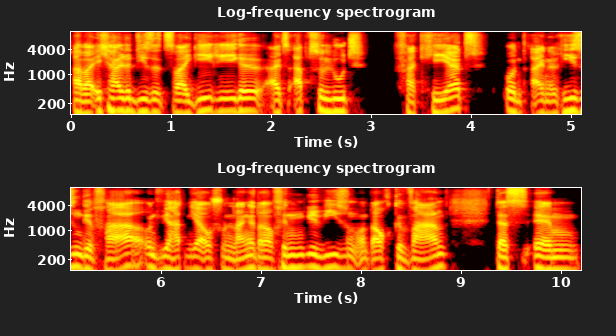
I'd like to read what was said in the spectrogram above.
Aber ich halte diese 2G-Regel als absolut verkehrt und eine Riesengefahr. Und wir hatten ja auch schon lange darauf hingewiesen und auch gewarnt, dass ähm,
